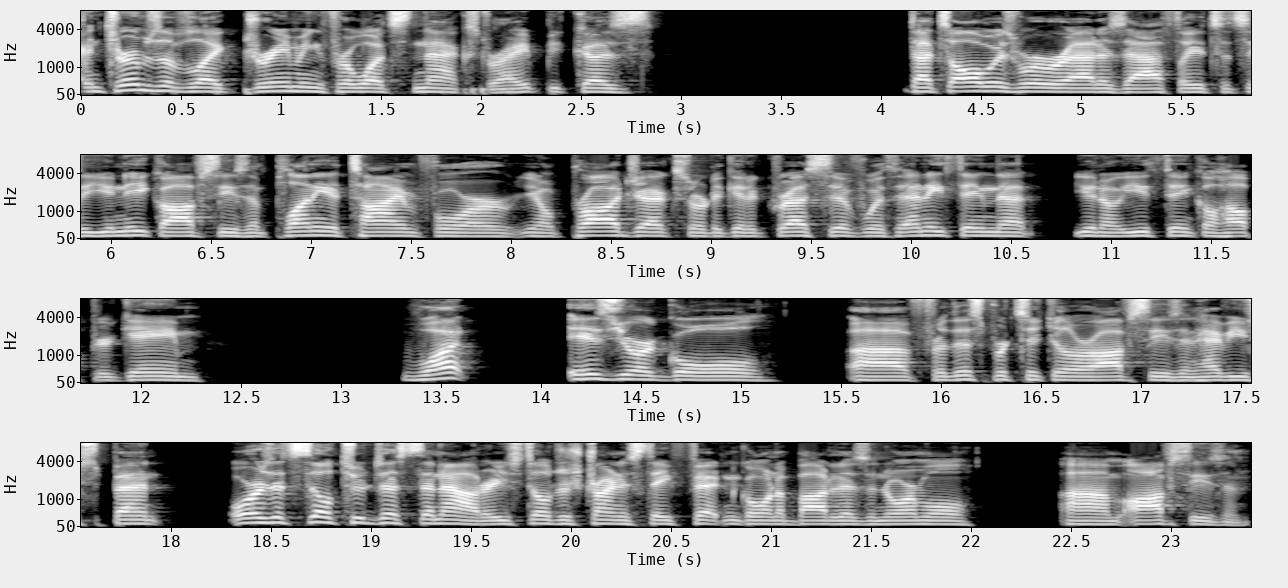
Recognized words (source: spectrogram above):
in terms of like dreaming for what's next, right? Because that's always where we're at as athletes. It's a unique offseason, plenty of time for, you know, projects or to get aggressive with anything that, you know, you think will help your game. What is your goal uh, for this particular offseason? Have you spent, or is it still too distant out? Are you still just trying to stay fit and going about it as a normal um, offseason?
